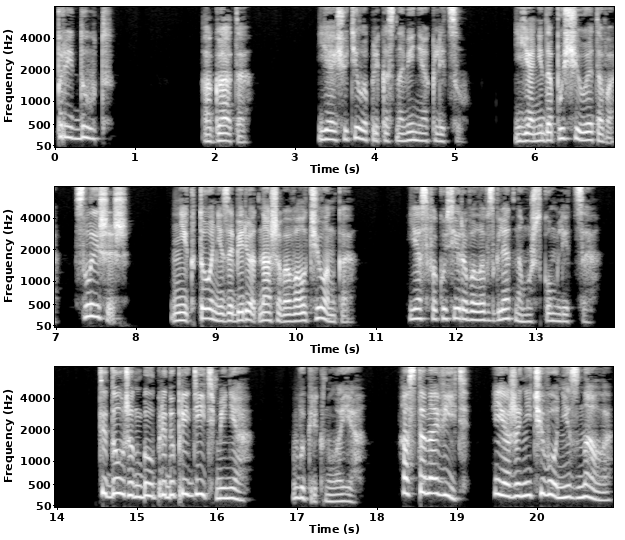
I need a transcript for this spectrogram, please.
придут. Агата. Я ощутила прикосновение к лицу. Я не допущу этого, слышишь? Никто не заберет нашего волчонка. Я сфокусировала взгляд на мужском лице. «Ты должен был предупредить меня!» — выкрикнула я. «Остановить! Я же ничего не знала.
